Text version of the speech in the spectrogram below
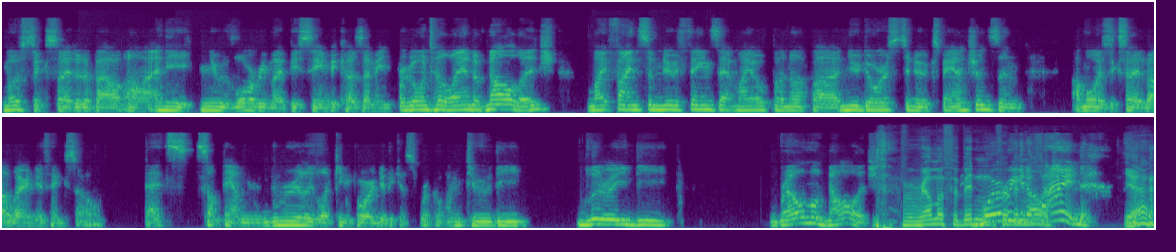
most excited about uh, any new lore we might be seeing because I mean we're going to the land of knowledge. Might find some new things that might open up uh, new doors to new expansions, and I'm always excited about learning new things. So that's something I'm really looking forward to because we're going to the literally the realm of knowledge. Realm of Forbidden. Where are we gonna find? yeah,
